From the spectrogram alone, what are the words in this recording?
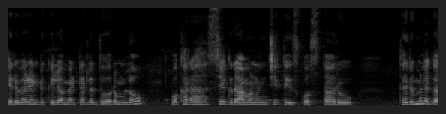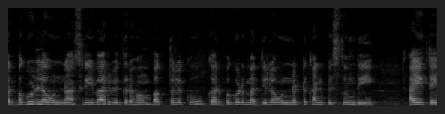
ఇరవై రెండు కిలోమీటర్ల దూరంలో ఒక రహస్య గ్రామం నుంచి తీసుకొస్తారు. తిరుమల గర్భగుడిలో ఉన్న శ్రీవారి విగ్రహం భక్తులకు గర్భగుడి మధ్యలో ఉన్నట్టు కనిపిస్తుంది. అయితే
